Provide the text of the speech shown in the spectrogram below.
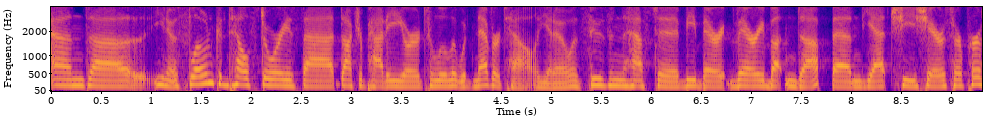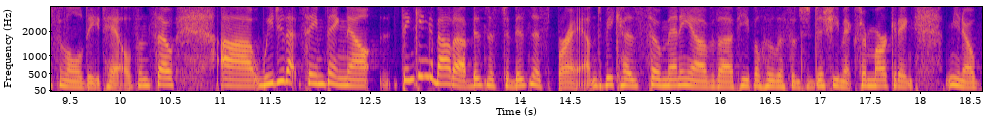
And uh, you know, Sloan can tell stories that Dr. Patti or Tallulah would never tell. You know, and Susan has to be very very buttoned up, and yet she shares her personal details. And so uh, we do that same thing now. Thinking about a business to business brand, because so many of the people who listen to Dishy Mix are marketing, you know,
